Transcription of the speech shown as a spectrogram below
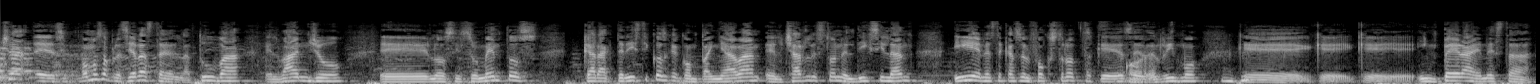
escucha, eh, si- vamos a apreciar hasta la tuba, el banjo, eh, los instrumentos característicos que acompañaban el charleston, el Dixieland y en este caso el foxtrot, que es el, ritmo que, que, que impera en esta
